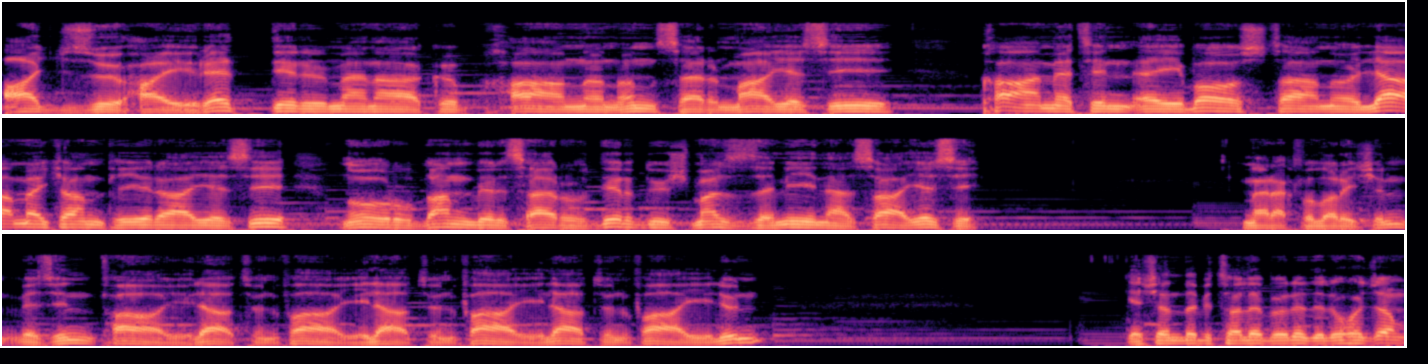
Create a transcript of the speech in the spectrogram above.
Aczü hayrettir menakıb hanının sermayesi. Kametin ey bostanı la mekan pirayesi, nurdan bir servdir düşmez zemine sayesi. Meraklılar için vezin failatün failatün failatün failün. Geçen de bir talep öyle dedi, hocam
